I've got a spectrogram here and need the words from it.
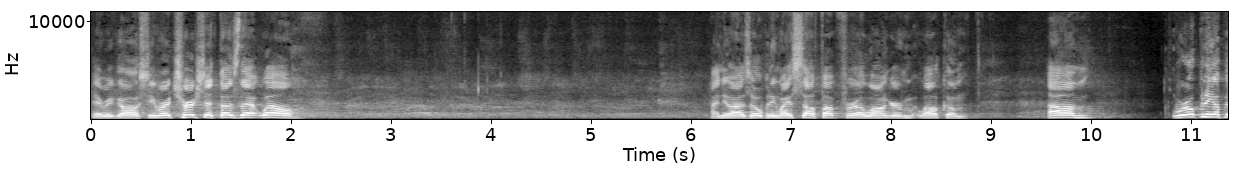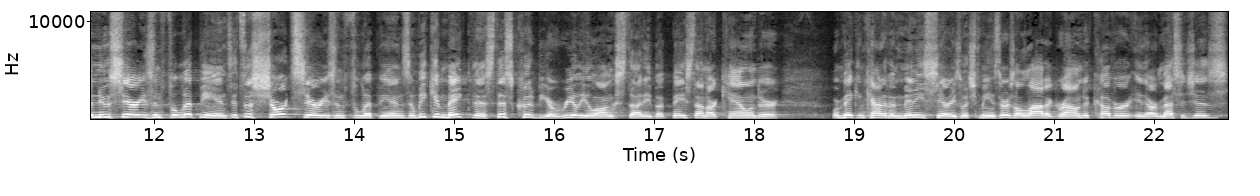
There we go. See, we're a church that does that well. I knew I was opening myself up for a longer welcome. Um, we're opening up a new series in Philippians. It's a short series in Philippians, and we can make this. This could be a really long study, but based on our calendar, we're making kind of a mini series, which means there's a lot of ground to cover in our messages.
